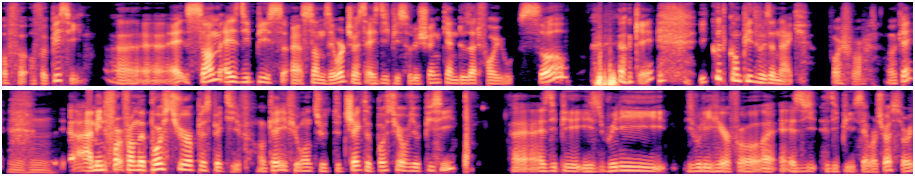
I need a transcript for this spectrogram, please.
of, of a PC, uh, some SDP, uh, some zero trust SDP solution can do that for you. So, okay, it could compete with a NAC for sure. Okay. Mm-hmm. I mean, for, from a posture perspective, okay, if you want to, to check the posture of your PC, uh, SDP is really is really here for uh, SDP Zero Trust. Sorry,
